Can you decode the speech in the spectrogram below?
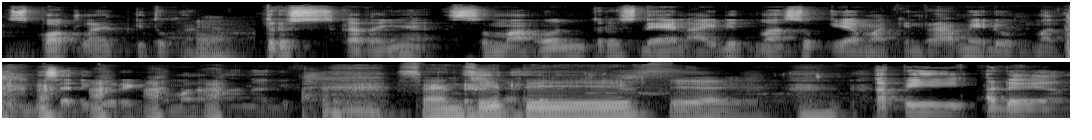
spotlight gitu kan. Iya. Terus katanya Semaun terus DN Aidit masuk ya makin rame dong, makin bisa digoreng ke mana-mana gitu. sensitif Iya, iya. Tapi ada yang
